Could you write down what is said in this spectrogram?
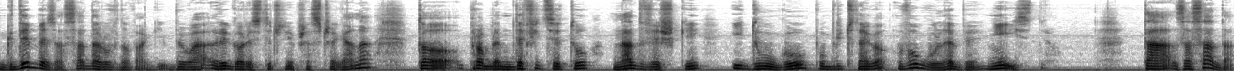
Gdyby zasada równowagi była rygorystycznie przestrzegana, to problem deficytu, nadwyżki i długu publicznego w ogóle by nie istniał. Ta zasada,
